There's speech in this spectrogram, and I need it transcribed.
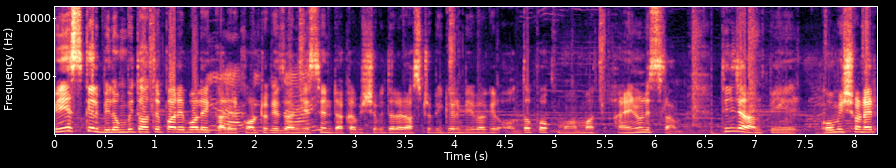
পে স্কেল বিলম্বিত হতে পারে বলে কালের কণ্ঠকে জানিয়েছেন ঢাকা বিশ্ববিদ্যালয়ের রাষ্ট্রবিজ্ঞান বিভাগের অধ্যাপক মোহাম্মদ আইনুল ইসলাম। তিনি জানান, পে কমিশনের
